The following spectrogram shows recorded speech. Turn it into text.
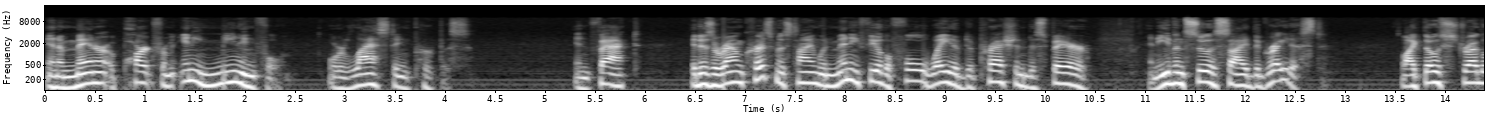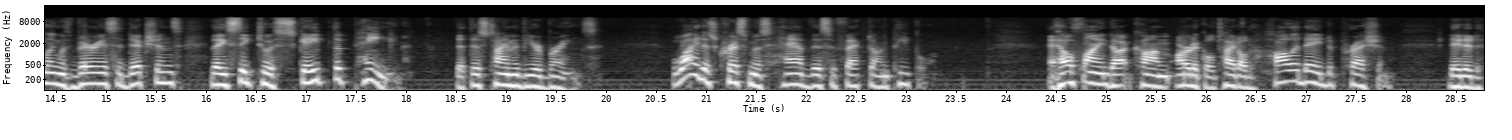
in a manner apart from any meaningful or lasting purpose. In fact, it is around Christmas time when many feel the full weight of depression, despair, and even suicide the greatest. Like those struggling with various addictions, they seek to escape the pain that this time of year brings. Why does Christmas have this effect on people? A Healthline.com article titled Holiday Depression, dated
